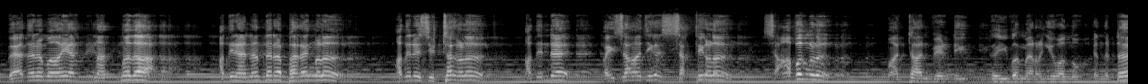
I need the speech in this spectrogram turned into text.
വേദനമായ നഗ്നത അതിന് അനന്തര ഫലങ്ങൾ അതിന് ശിക്ഷകൾ അതിന്റെ പൈശാചിക ശക്തികൾ ശാപങ്ങൾ മാറ്റാൻ വേണ്ടി ദൈവം ഇറങ്ങി വന്നു. എന്നിട്ട്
